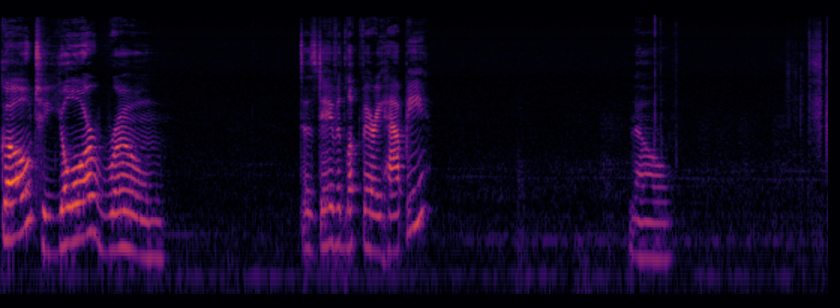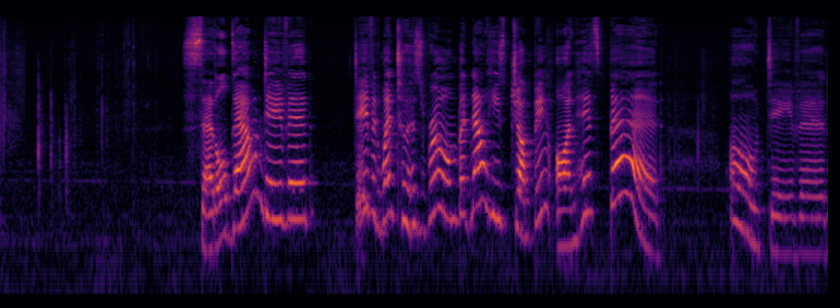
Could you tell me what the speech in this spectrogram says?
Go to your room. Does David look very happy? No. Settle down, David. David went to his room, but now he's jumping on his bed. Oh, David.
